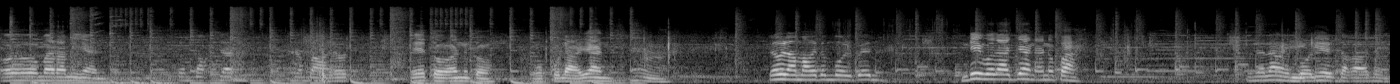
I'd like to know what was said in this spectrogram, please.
O maramihan? Isang box yan. Isang balot. Ito, ano to? Pupula yan. Hmm. Wala makitang ballpen. Hindi, wala dyan. Ano pa? Ito na lang, yung ballpen saka ano eh.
